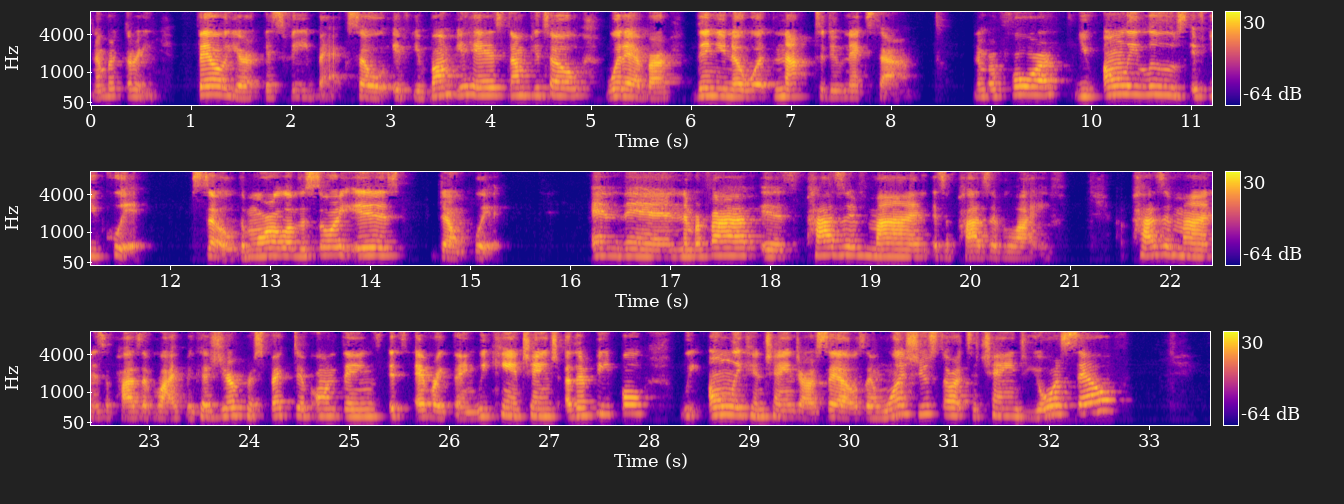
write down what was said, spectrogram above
Number three, failure is feedback. So if you bump your head, stump your toe, whatever, then you know what not to do next time. Number four, you only lose if you quit. So the moral of the story is don't quit. And then number five is positive mind is a positive life. Positive mind is a positive life because your perspective on things, it's everything. We can't change other people we only can change ourselves. And once you start to change yourself,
